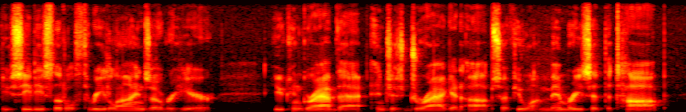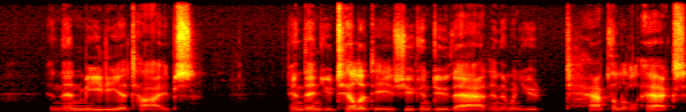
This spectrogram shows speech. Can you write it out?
You see these little three lines over here. You can grab that and just drag it up. So if you want memories at the top, and then media types, and then utilities, you can do that. And then when you tap the little X,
